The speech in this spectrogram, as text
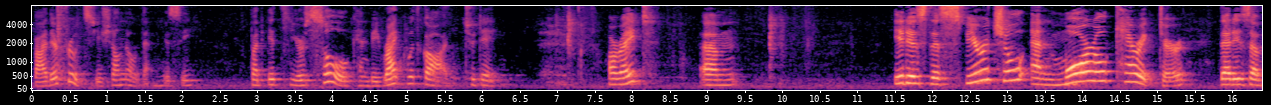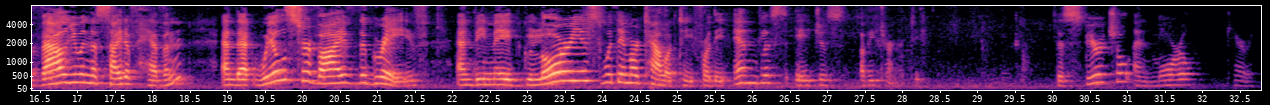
By their fruits you shall know them, you see. But it's your soul can be right with God today. All right? Um, it is the spiritual and moral character that is of value in the sight of heaven and that will survive the grave and be made glorious with immortality for the endless ages of eternity. The spiritual and moral character.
